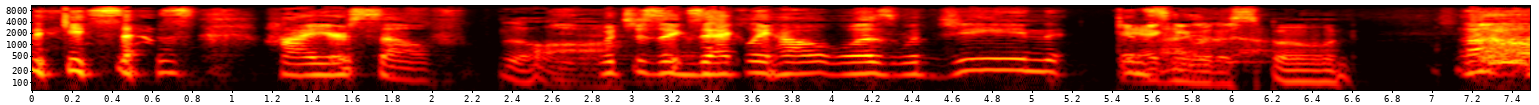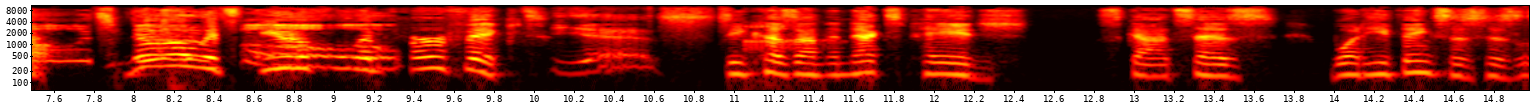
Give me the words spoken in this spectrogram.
and he says, hi yourself. Ugh. Which is exactly how it was with Jean. Gag me with a spoon. No, it's beautiful. No, it's beautiful and perfect. Yes. Because on the next page, Scott says what he thinks is his,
